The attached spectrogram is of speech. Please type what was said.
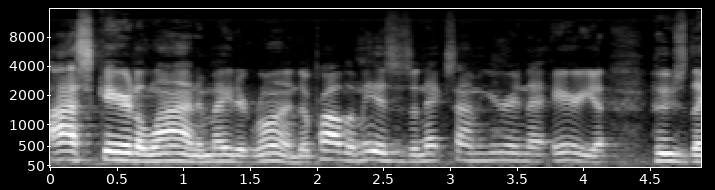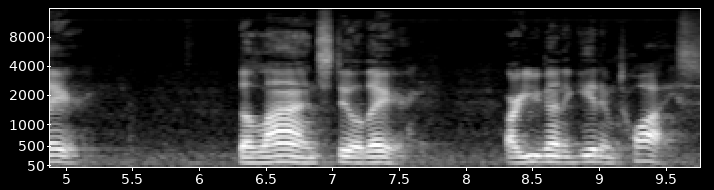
I scared a lion and made it run. The problem is, is the next time you're in that area, who's there? The lion's still there. Are you going to get him twice?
